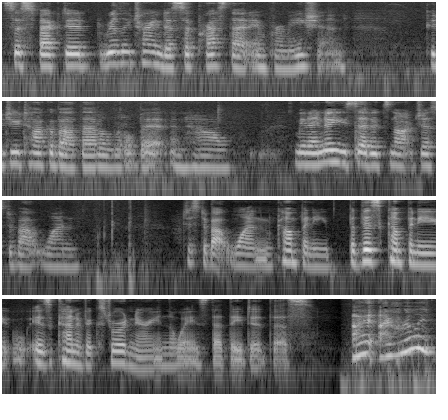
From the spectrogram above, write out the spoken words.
suspected, really trying to suppress that information. Could you talk about that a little bit and how? I mean, I know you said it's not just about one. just about one company, but this company is kind of extraordinary in the ways that they did this. I, I really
